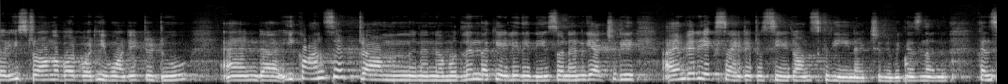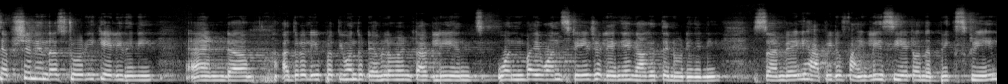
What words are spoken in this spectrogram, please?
very strong about what he wanted to do and ಈ ಕಾನ್ಸೆಪ್ಟ್ ನನ್ನ ಮೊದಲಿಂದ ಕೇಳಿದ್ದೀನಿ. ಸೊ ನನಗೆ actually I am very excited to see it on screen actually because ನಾನು ಕನ್ಸೆಪ್ಷನಿಂದ ಸ್ಟೋರಿ ಕೇಳಿದ್ದೀನಿ. ಆ್ಯಂಡ್ ಅದರಲ್ಲಿ ಪ್ರತಿಯೊಂದು ಡೆವಲಪ್ಮೆಂಟ್ ಆಗಲಿ ಒನ್ ಬೈ ಒನ್ ಸ್ಟೇಜಲ್ಲಿ ಹೆಂಗೆ ಹೆಂಗೆ ಆಗುತ್ತೆ ನೋಡಿದ್ದೀನಿ so I am very happy to finally see it on the big screen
